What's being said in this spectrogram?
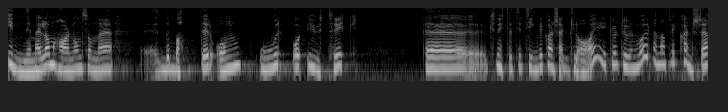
innimellom har noen sånne eh, debatter om ord og uttrykk knyttet til ting vi kanskje er glad i i kulturen vår, men at vi kanskje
